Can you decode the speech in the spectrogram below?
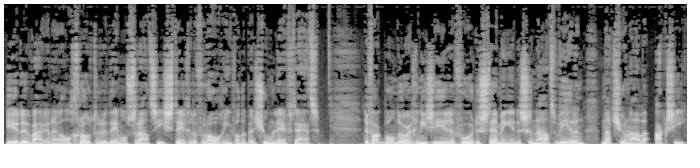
Eerder waren er al grotere demonstraties tegen de verhoging van de pensioenleeftijd. De vakbonden organiseren voor de stemming in de Senaat weer een nationale actie.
